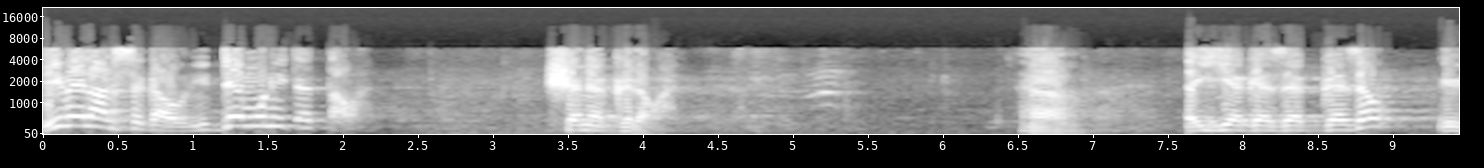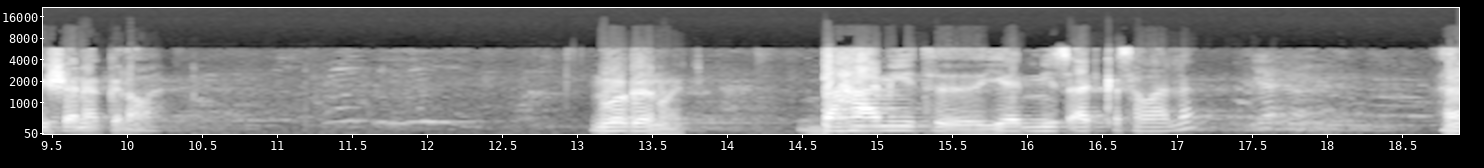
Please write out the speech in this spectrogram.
ይበላል፣ ስጋውን ደሙን ይጠጣዋል፣ ሸነግለዋል። እየገዘገዘው ይሸነግለዋል። ወገኖች በሐሜት የሚጸድቅ ሰው አለ እ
